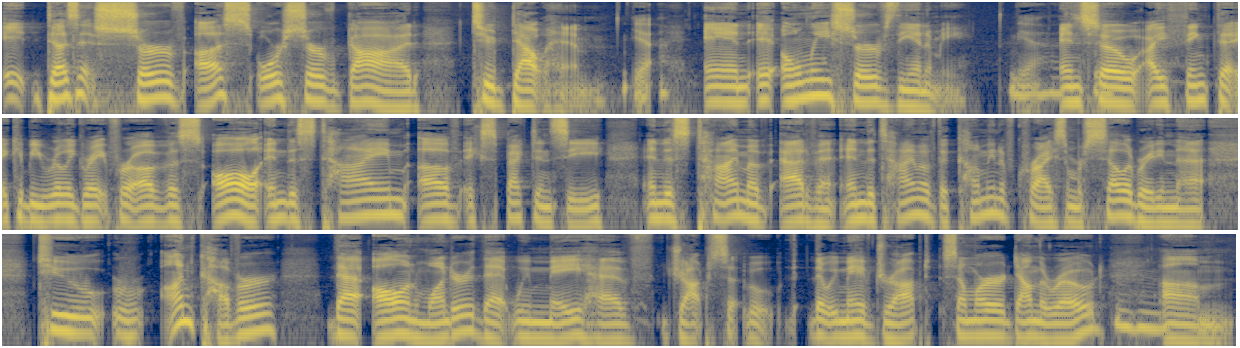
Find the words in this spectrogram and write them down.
it doesn't serve us or serve God to doubt Him, Yeah. and it only serves the enemy. Yeah. And true. so I think that it could be really great for of us all in this time of expectancy and this time of Advent and the time of the coming of Christ, and we're celebrating that to r- uncover that all in wonder that we may have dropped that we may have dropped somewhere down the road Mm-hmm. um,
